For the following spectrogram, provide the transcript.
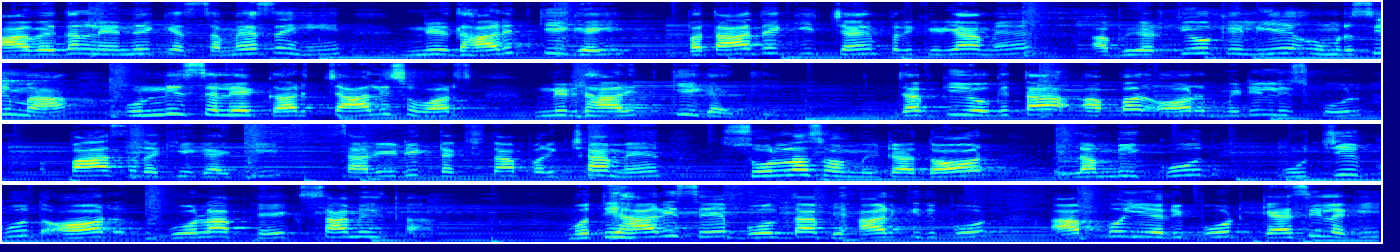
आवेदन लेने के समय से ही निर्धारित की गई। बता दें कि चयन प्रक्रिया में अभ्यर्थियों के लिए उम्र सीमा 19 से लेकर 40 वर्ष निर्धारित की गई थी, जबकि योग्यता अपर और मिडिल स्कूल पास रखी गई थी। शारीरिक दक्षता परीक्षा में 1600 मीटर दौड़, लंबी कूद, ऊँची कूद और गोला फेंक शामिल था। मोतिहारी से बोलता बिहार की रिपोर्ट। आपको ये रिपोर्ट कैसी लगी,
